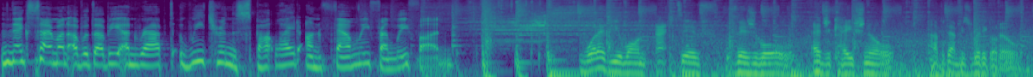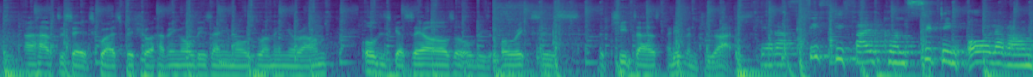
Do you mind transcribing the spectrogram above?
Next time on Abu Dhabi Unwrapped, we turn the spotlight on family friendly fun. Whatever you want active, visual, educational Abu Dhabi's really got it all. I have to say it's quite special having all these animals roaming around. All these gazelles, all these oryxes, the cheetahs, and even giraffes. There are 50 falcons sitting all around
